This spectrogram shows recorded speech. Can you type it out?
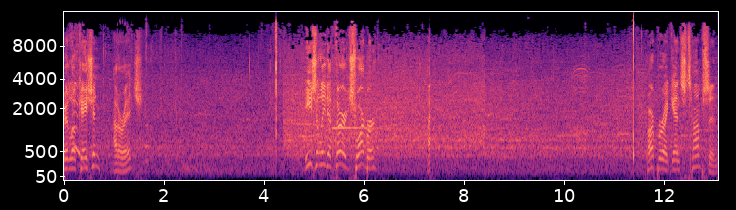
Good location, outer edge. Easily to third, Schwarber. Harper against Thompson.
